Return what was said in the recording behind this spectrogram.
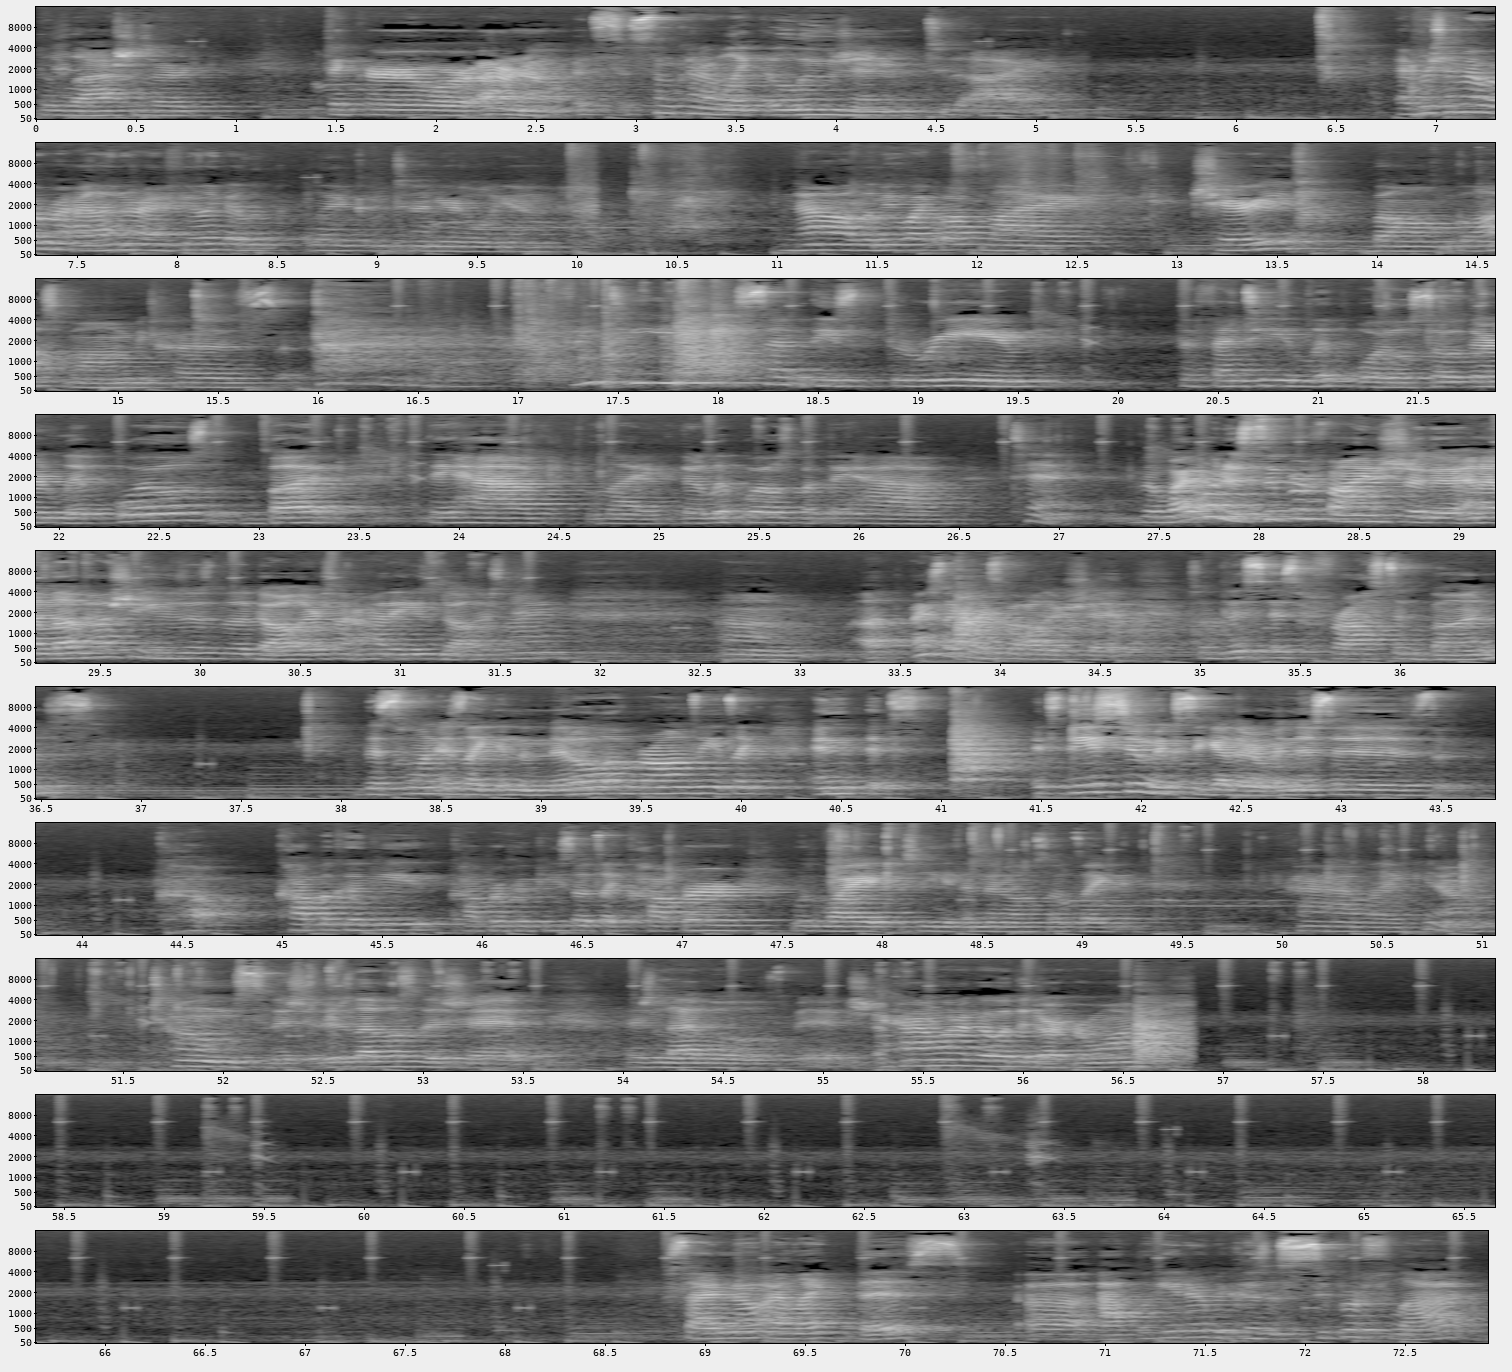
the lashes are thicker or I don't know. It's, some kind of like illusion to the eye. Every time I wear my eyeliner, I feel like I look like I'm 10 years old again. Now, let me wipe off my Cherry Bomb Gloss Bomb because Fenty sent these three, the Fenty lip oils. So they're lip oils, but they have like, they're lip oils, but they have tint. The white one is super fine sugar, and I love how she uses the dollar sign, or how they use dollar sign. Um, I just like how they spell all their shit. So this is Frosted Buns. This one is like in the middle of bronzy. It's like, and it's it's these two mixed together, and this is co copper cookie, copper cookie. So it's like copper with white, so you get the middle. So it's like, kind of have like, you know, tones to this shit. There's levels to this shit. There's levels, bitch. I kind of want to go with the darker one. Side note, I like this uh, applicator because it's super flat.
